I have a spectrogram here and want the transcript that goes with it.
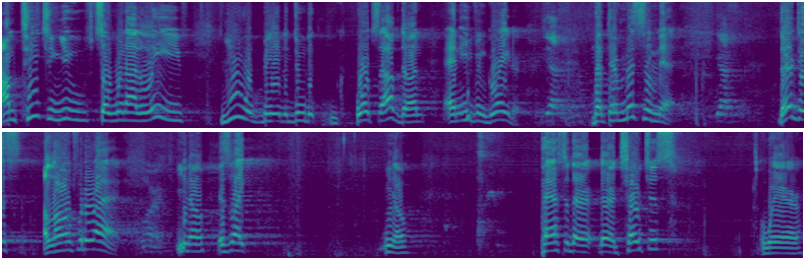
I'm teaching you so when I leave, you will be able to do the works I've done and even greater. Yes. But they're missing that. Yes. They're just along for the ride. Lord. You know, it's like, you know, Pastor, there, there are churches where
